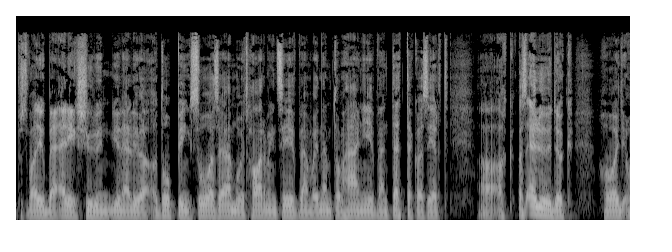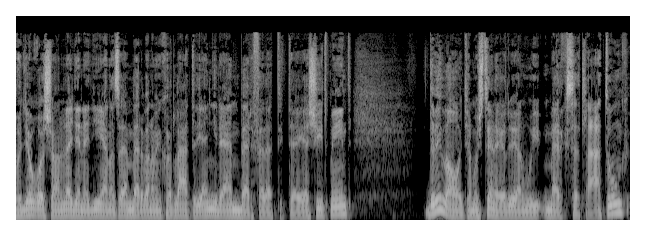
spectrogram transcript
most valljuk be, elég sűrűn jön elő a, doping szó, az elmúlt 30 évben, vagy nem tudom hány évben tettek azért a, a, az elődök, hogy, hogy jogosan legyen egy ilyen az emberben, amikor lát egy ennyire emberfeletti teljesítményt. De mi van, hogyha most tényleg egy olyan új Merkszet látunk,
